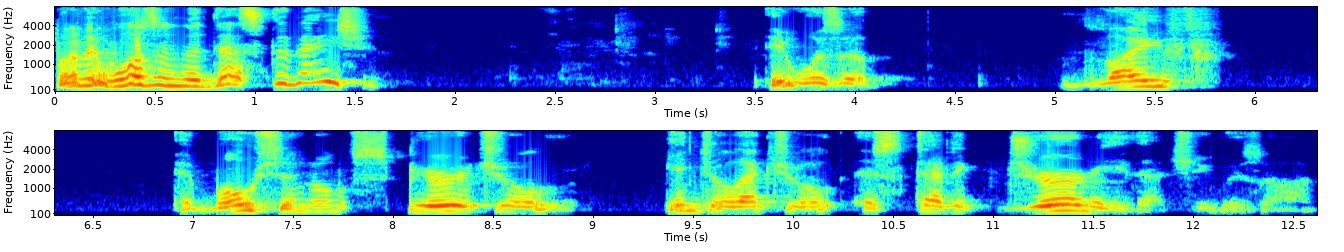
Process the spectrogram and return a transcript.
But it wasn't a destination. It was a life, emotional, spiritual, intellectual, aesthetic journey that she was on.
